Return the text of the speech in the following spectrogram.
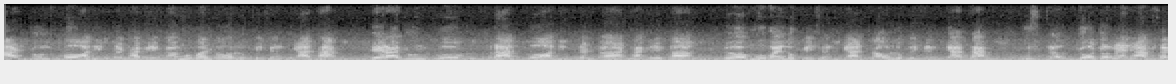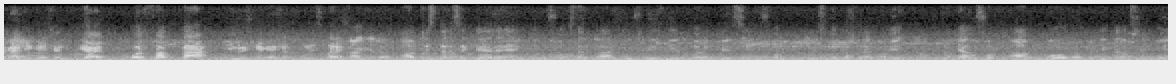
8 जून को आदित्य ठाकरे का मोबाइल टावर लोकेशन क्या था? 13 जून को रात को आदित्य ठाकरे का मोबाइल लोकेशन क्या टावर लोकेशन क्या था? उस जो जो मैंने अभी तक एलिगेशन किया है, वो सबका इन्वेस्टिगेशन पुलिस करेगा आप जिस तरह से कह रहे हैं कि उस वक्त सरकार दूसरी थी सिंह उस वक्त पुलिस कमिश्नर थे तो क्या उस वक्त आपको उनकी तरफ़ से कोई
